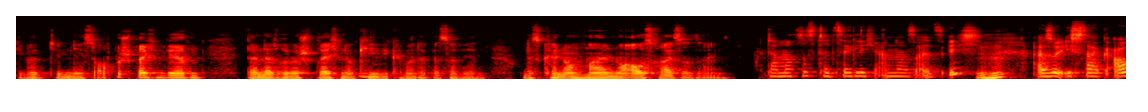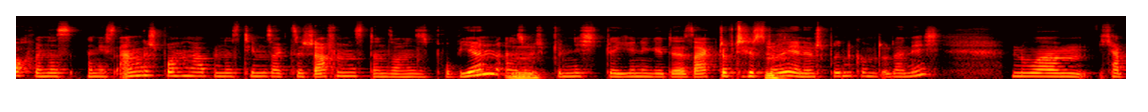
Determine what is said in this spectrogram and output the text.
die wir demnächst auch besprechen werden, dann darüber sprechen, okay, mhm. wie können wir da besser werden. Und das können auch mal nur Ausreißer sein. Da machst du es tatsächlich anders als ich. Mhm. Also ich sage auch, wenn das, wenn ich es angesprochen habe und das Team sagt, sie schaffen es, dann sollen sie es probieren. Also mhm. ich bin nicht derjenige, der sagt, ob die Story in den Sprint kommt oder nicht. Nur ich habe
